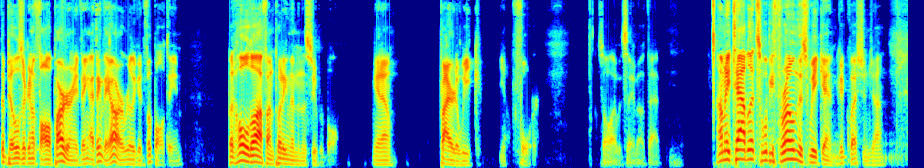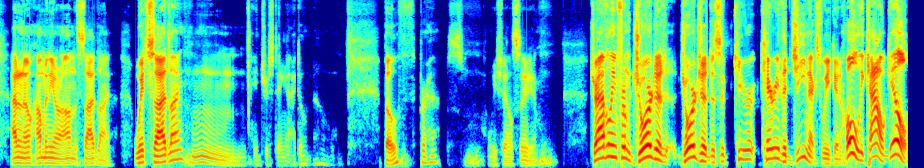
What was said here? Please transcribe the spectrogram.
the Bills are going to fall apart or anything. I think they are a really good football team, but hold off on putting them in the Super Bowl, you know, prior to week, you know, four. That's all I would say about that. How many tablets will be thrown this weekend? Good question, John. I don't know. How many are on the sideline? Which sideline? Hmm. Interesting. I don't know. Both, perhaps. We shall see. Traveling from Georgia, Georgia to secure carry the G next weekend. Holy cow, Gil!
